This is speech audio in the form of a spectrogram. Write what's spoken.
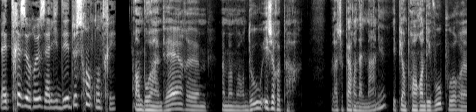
à être très heureuse à l'idée de se rencontrer. On boit un verre, euh, un moment doux et je repars. Là, je pars en Allemagne et puis on prend rendez-vous pour euh,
